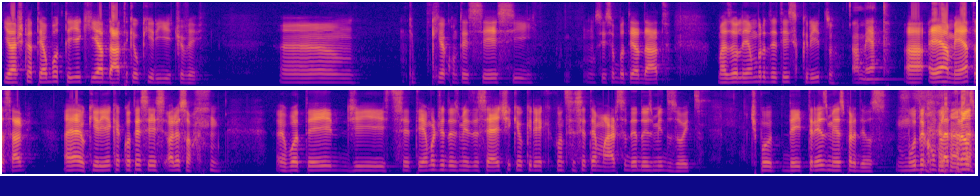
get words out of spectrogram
e eu acho que até eu botei aqui a data que eu queria, deixa eu ver. Hum, que, que acontecesse, não sei se eu botei a data, mas eu lembro de ter escrito. A meta. A, é a meta, sabe? É, eu queria que acontecesse. Olha só. Eu botei de setembro de 2017 que eu queria que acontecesse até março de 2018. Tipo, eu dei três meses para Deus. Muda, complet, trans,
